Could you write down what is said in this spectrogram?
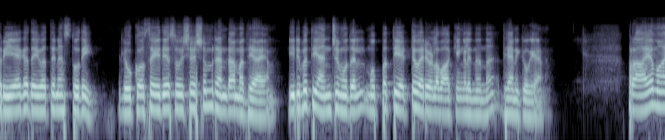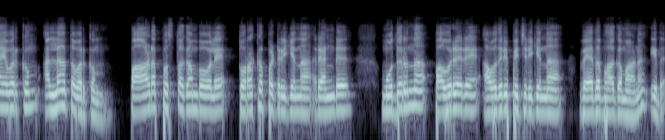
ത്രിയേക ദൈവത്തിന് സ്തുതി. ലൂക്കോസ് എഴുതിയ സുവിശേഷം രണ്ടാം അധ്യായം ഇരുപത്തി അഞ്ച് മുതൽ മുപ്പത്തിയെട്ട് വരെയുള്ള വാക്യങ്ങളിൽ നിന്ന് ധ്യാനിക്കുകയാണ്. പ്രായമായവർക്കും അല്ലാത്തവർക്കും പാഠപുസ്തകം പോലെ തുറക്കപ്പെട്ടിരിക്കുന്ന രണ്ട് മുതിർന്ന പൗരരെ അവതരിപ്പിച്ചിരിക്കുന്ന വേദഭാഗമാണ് ഇത്.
